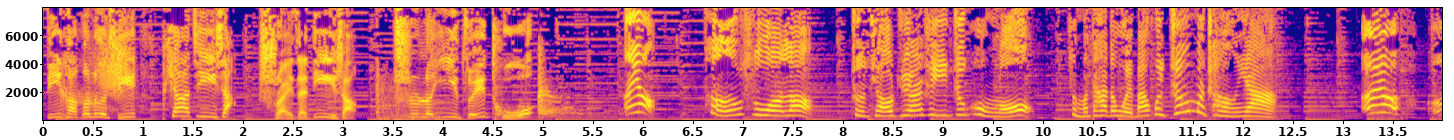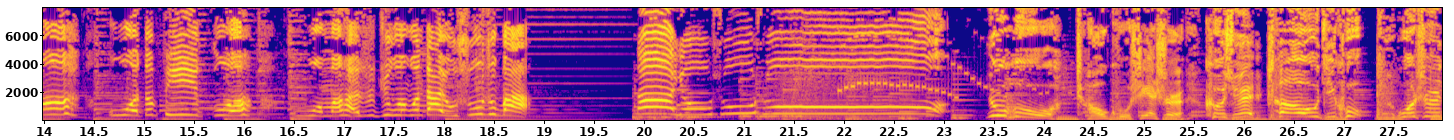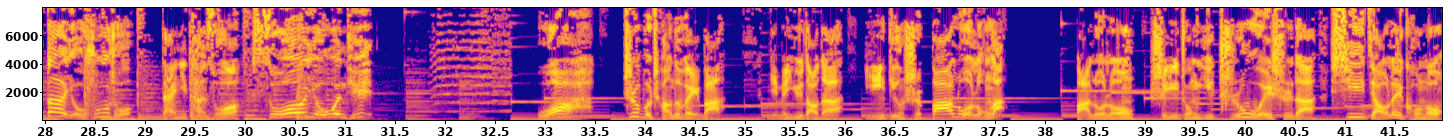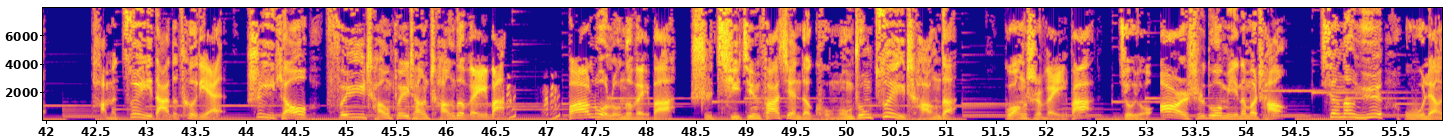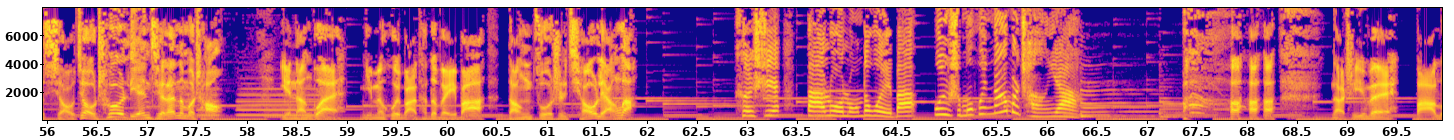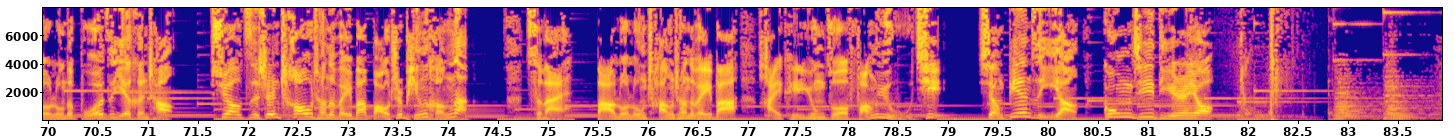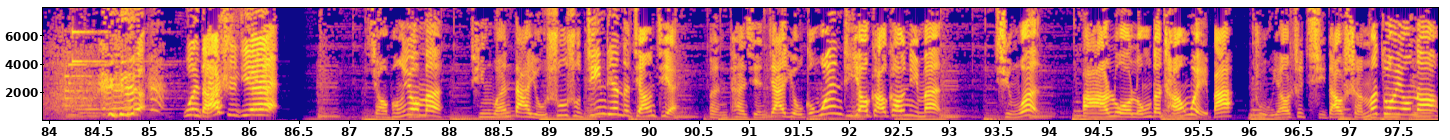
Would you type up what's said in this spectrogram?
迪卡和乐奇啪叽一下摔在地上，吃了一嘴土。哎呀，疼死我了！这桥居然是一只恐龙，怎么它的尾巴会这么长呀？哎呀，呃，我的屁股！我们还是去问问大友叔叔吧。大勇叔叔，哟呼！超酷实验室，科学超级酷！我是大勇叔叔，带你探索所有问题。哇，这么长的尾巴，你们遇到的一定是巴洛龙了。巴洛龙是一种以植物为食的蜥脚类恐龙，它们最大的特点是一条非常非常长的尾巴。巴洛龙的尾巴是迄今发现的恐龙中最长的，光是尾巴就有二十多米那么长，相当于五辆小轿车连起来那么长。也难怪你们会把它的尾巴当做是桥梁了。可是巴洛龙的尾巴为什么会那么长呀？哈哈哈，那是因为巴洛龙的脖子也很长，需要自身超长的尾巴保持平衡呢。此外，巴洛龙长长的尾巴还可以用作防御武器，像鞭子一样攻击敌人哟。呵呵，问答时间，小朋友们听完大友叔叔今天的讲解，本探险家有个问题要考考你们，请问？巴洛龙的长尾巴主要是起到什么作用呢？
